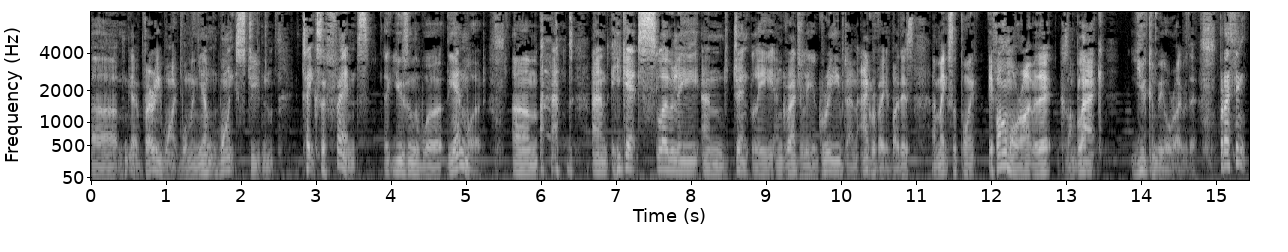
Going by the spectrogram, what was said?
uh, you know, very white woman, young white student takes offence at using the word, the N word. Um, and, and he gets slowly and gently and gradually aggrieved and aggravated by this and makes the point, if I'm all right with it, because I'm black, you can be all right with it. But I think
